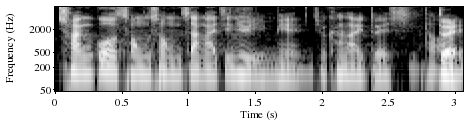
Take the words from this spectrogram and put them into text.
穿过重重障碍进去里面，就看到一堆石头。对，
